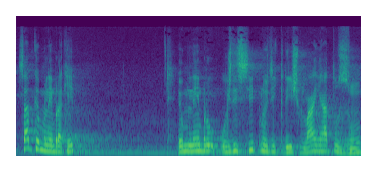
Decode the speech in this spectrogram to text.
Sabe o que eu me lembro aqui? Eu me lembro os discípulos de Cristo lá em Atos 1,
